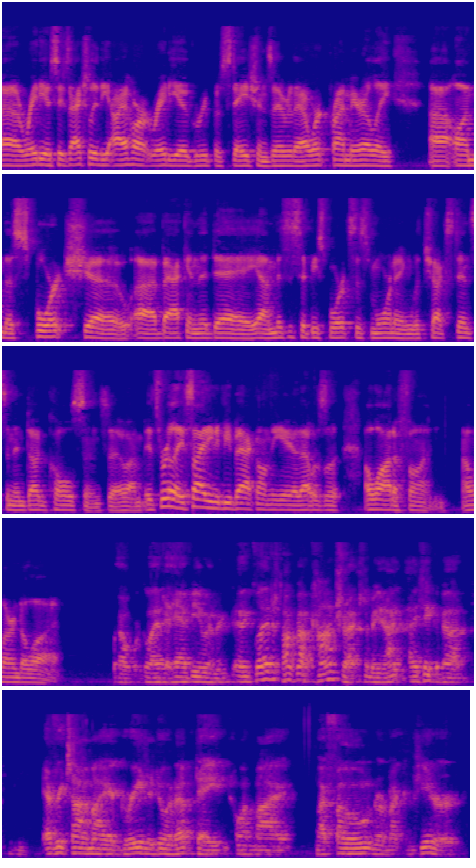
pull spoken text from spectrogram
uh, radio stations, actually the iHeart Radio group of stations over there. I worked primarily uh, on the sports show uh, back in the day, uh, Mississippi Sports This Morning with Chuck Stinson and Doug Colson. So um, it's really exciting to be back on the air. That was a, a lot of fun. I learned a lot. Well, we're glad to have you and, and glad to talk about contracts. I mean, I, I think about every time I agree to do an update on my my phone or my computer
